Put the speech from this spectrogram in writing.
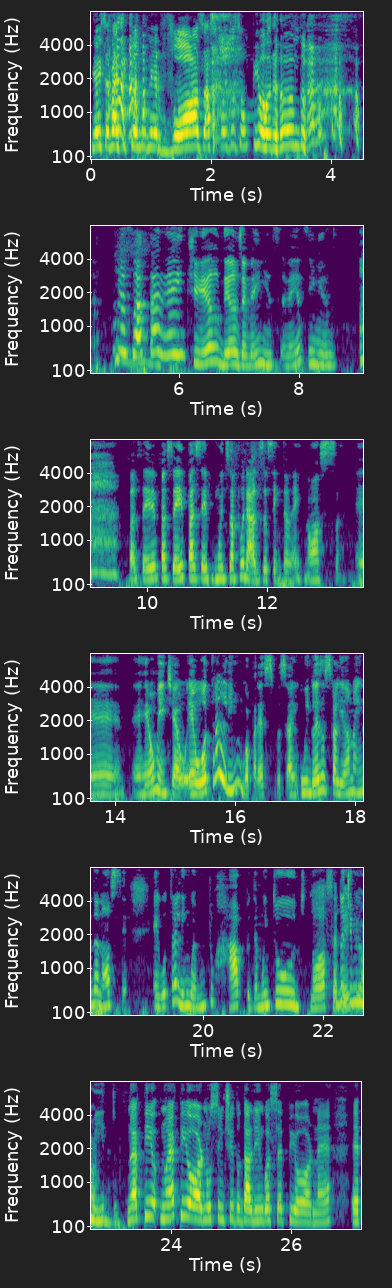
E aí você vai ficando nervosa, as coisas vão piorando. Exatamente, meu Deus, é bem isso, é bem assim mesmo. Passei, passei, passei muitos apurados assim também. Nossa, é, é realmente é, é outra língua, parece. O inglês australiano ainda, nossa, é, é outra língua, é muito rápido, é muito nossa, é diminuído. Pior. Não é pior, não é pior no sentido da língua ser pior, né? É,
